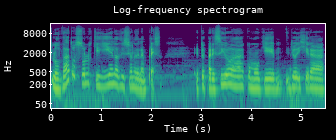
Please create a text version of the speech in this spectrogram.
los datos son los que guían las decisiones de la empresa. Esto es parecido a como que yo dijera,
